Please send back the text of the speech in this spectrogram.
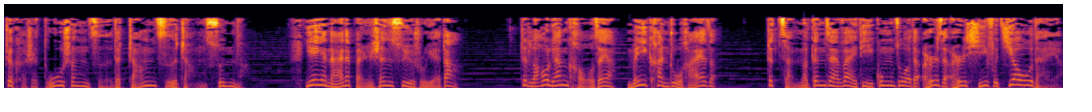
这可是独生子的长子长孙呐，爷爷奶奶本身岁数也大，这老两口子呀没看住孩子，这怎么跟在外地工作的儿子儿媳妇交代呀？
